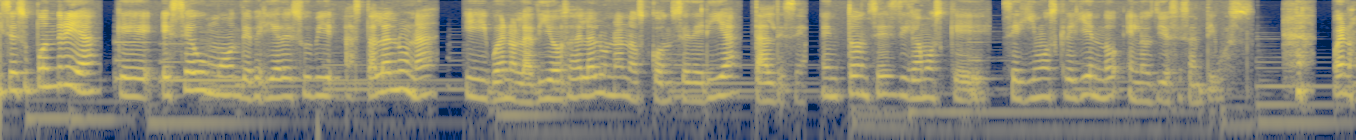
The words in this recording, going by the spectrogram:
Y se supondría que ese humo debería de subir hasta la luna y bueno, la diosa de la luna nos concedería tal deseo. Entonces digamos que seguimos creyendo en los dioses antiguos. bueno,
